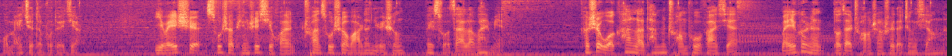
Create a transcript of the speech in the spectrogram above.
我没觉得不对劲儿，以为是宿舍平时喜欢串宿舍玩的女生被锁在了外面。可是我看了他们床铺，发现每一个人都在床上睡得正香呢。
